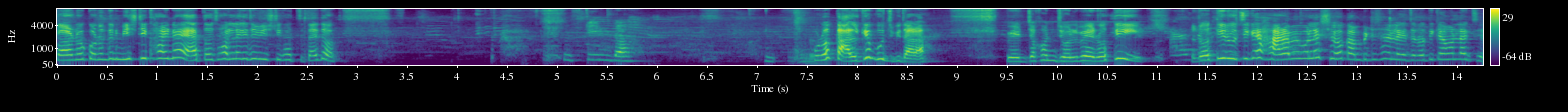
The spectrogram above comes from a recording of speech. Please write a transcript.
কারণ ও কোনোদিন মিষ্টি খায় না এত ঝাল লেগেছে মিষ্টি খাচ্ছে তাই তো? পুরো কালকে বুঝবি দাঁড়া। পেট যখন জ্বলবে রতি রতি রুচিকে হারাবে বলে সেও কম্পিটিশনে লেগেছে। রতি কেমন লাগছে?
